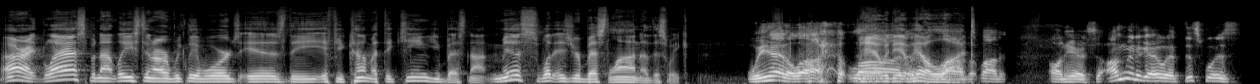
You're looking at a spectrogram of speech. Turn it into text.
All right. Last but not least in our weekly awards is the "If you come at the King, you best not miss." What is your best line of this week? We had a lot. A lot Yeah, we did. We had a lot. lot on here. So I'm going to go with this was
